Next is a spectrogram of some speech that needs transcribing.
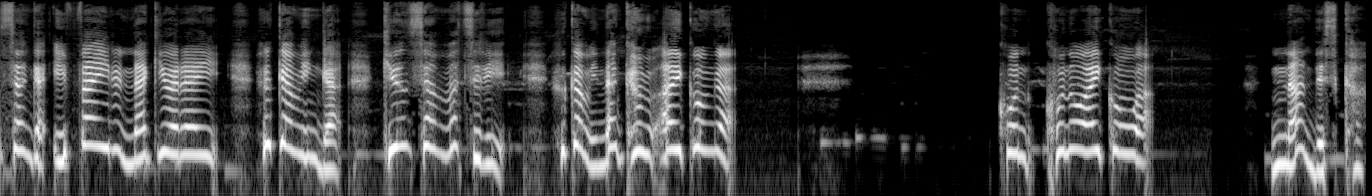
ンさんがいっぱいいる泣き笑い。ふかみんが、キュンさん祭り。ふかみんなんかアイコンが、この、このアイコンは、何ですか？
